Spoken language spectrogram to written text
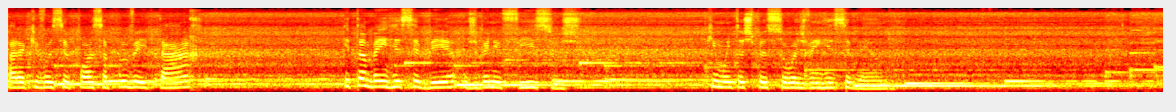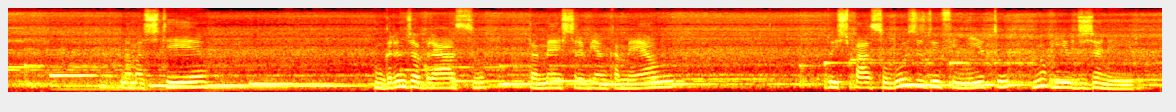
para que você possa aproveitar e também receber os benefícios que muitas pessoas vêm recebendo. Namastê. Um grande abraço da mestra Bianca Mello, do espaço Luzes do Infinito, no Rio de Janeiro.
